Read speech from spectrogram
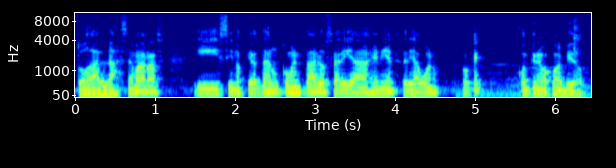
todas las semanas. Y si nos quieres dejar un comentario sería genial, sería bueno. ¿Ok? Continuemos con el video.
